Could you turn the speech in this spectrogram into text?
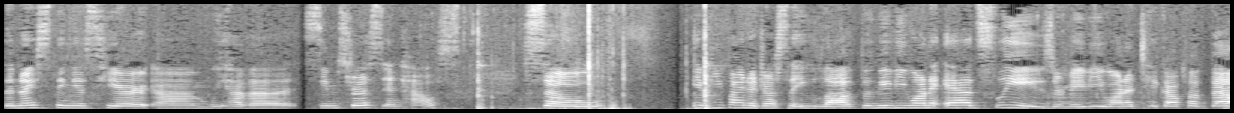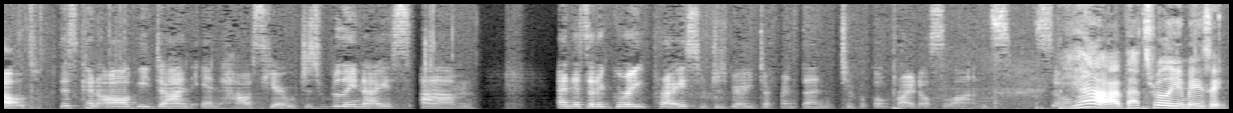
the nice thing is here, um, we have a seamstress in-house. So if you find a dress that you love, but maybe you want to add sleeves or maybe you want to take off a belt, this can all be done in-house here, which is really nice. Um, and it's at a great price, which is very different than typical bridal salons. So. Yeah, that's really amazing.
